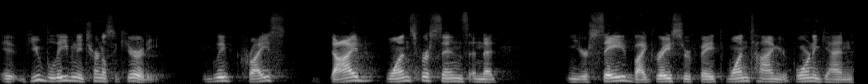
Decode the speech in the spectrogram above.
If you believe in eternal security, you believe Christ died once for sins and that you're saved by grace through faith one time, you're born again,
